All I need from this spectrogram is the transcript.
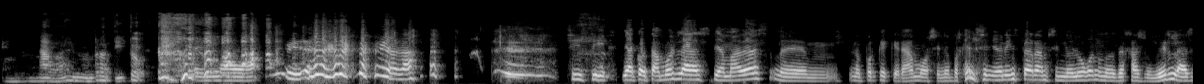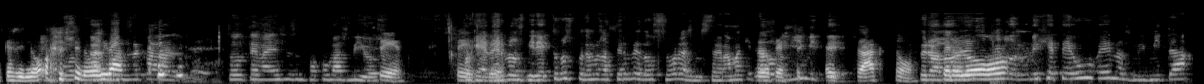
en nada, en un ratito. En nada. Sí, sí, y acotamos las llamadas eh, no porque queramos, sino porque el señor Instagram, si no, luego no nos deja subirlas, que si no, si no hubiera... todo el tema ese es un poco más lioso. Sí, sí, Porque, a sí. ver, los directos los podemos hacer de dos horas. Instagram ha quitado que el límite. Exacto. Pero, a la Pero hora luego, en un IGTV nos limita.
